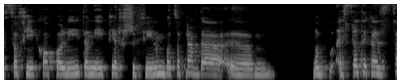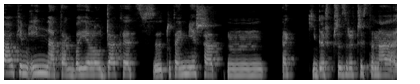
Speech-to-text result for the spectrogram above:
Sofii Coppoli, ten jej pierwszy film, bo co prawda no, estetyka jest całkiem inna, tak, bo Yellow Jackets tutaj miesza mm, taki dość przezroczysty na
